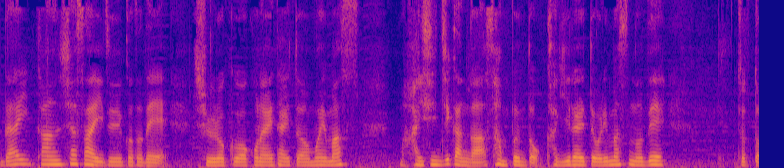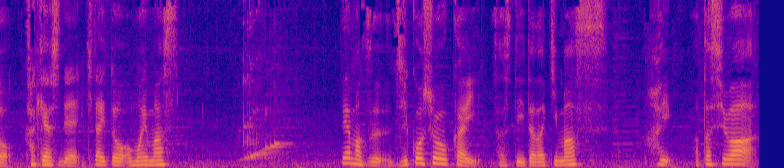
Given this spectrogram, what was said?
大感謝祭ということで収録を行いたいと思います。配信時間が3分と限られておりますのでちょっと駆け足でいきたいと思います。ではまず自己紹介させていただきます。はい。私は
